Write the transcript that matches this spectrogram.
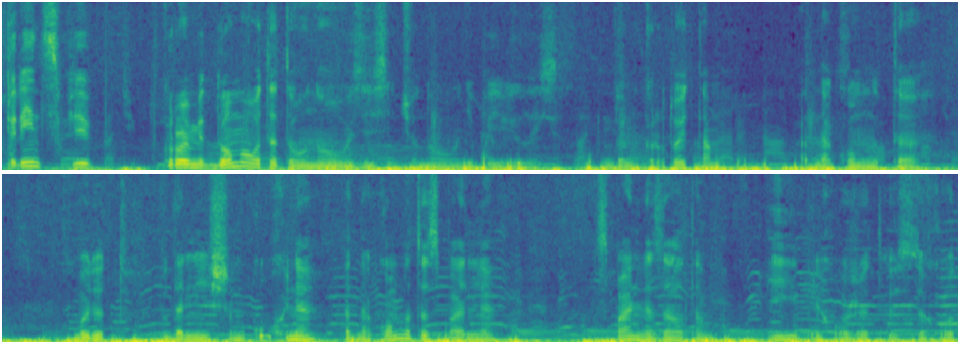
В принципе, кроме дома вот этого нового, здесь ничего нового не появилось. Дом крутой, там одна комната будет в дальнейшем кухня, одна комната спальня, спальня, зал там и прихожая, то есть заход.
